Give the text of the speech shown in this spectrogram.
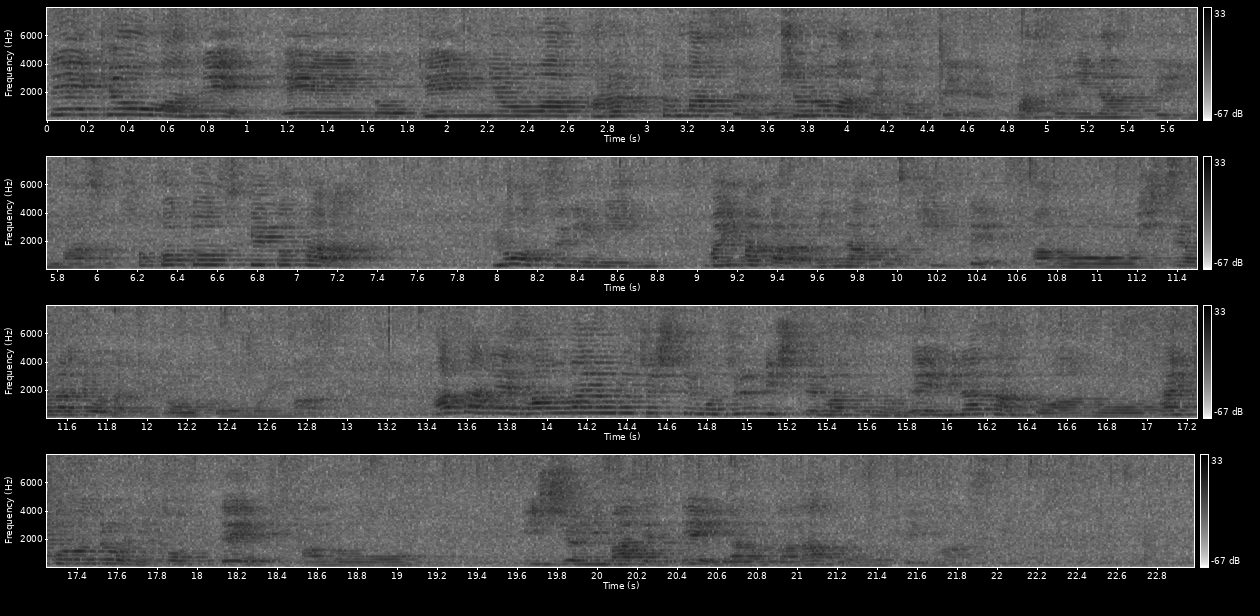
で今日はね、えーと、原料はカラクトマスおしょろマスで取ってるマスになっています。そことスケとタラのすり身、まあ、今からみんなと切って、あのー必要な量だけ取ろうと思います。朝ね3枚おろししても準備してますので皆さんと、あのーサイコロ状に取って、あのー一緒に混ぜてやろうかなと思っています。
